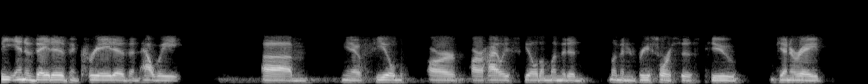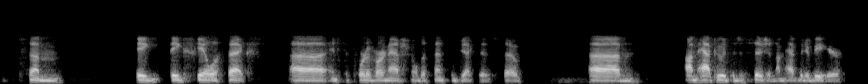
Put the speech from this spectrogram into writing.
be innovative and creative and how we, um, you know, field our our highly skilled and limited limited resources to generate some big big scale effects uh, in support of our national defense objectives. So um, I'm happy with the decision. I'm happy to be here.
